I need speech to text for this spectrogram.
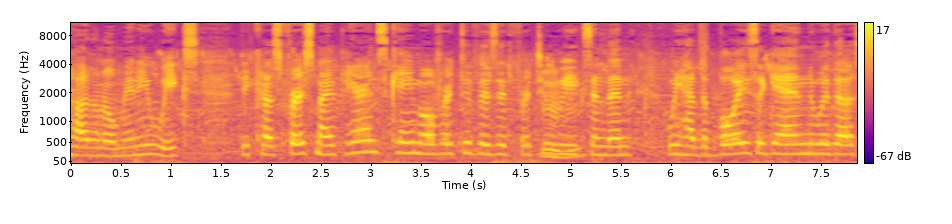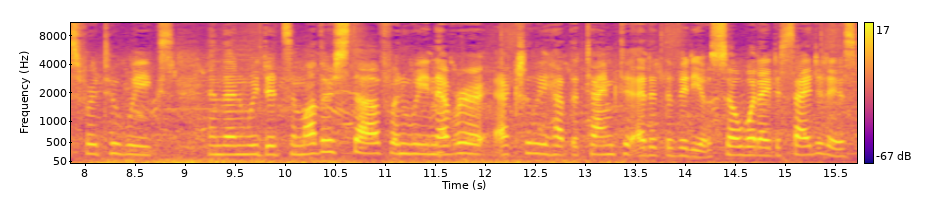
I don't know, many weeks because first my parents came over to visit for 2 mm -hmm. weeks and then we had the boys again with us for two weeks and then we did some other stuff and we never actually had the time to edit the videos so what I decided is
